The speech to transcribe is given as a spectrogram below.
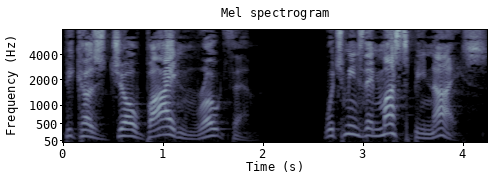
because Joe Biden wrote them, which means they must be nice.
